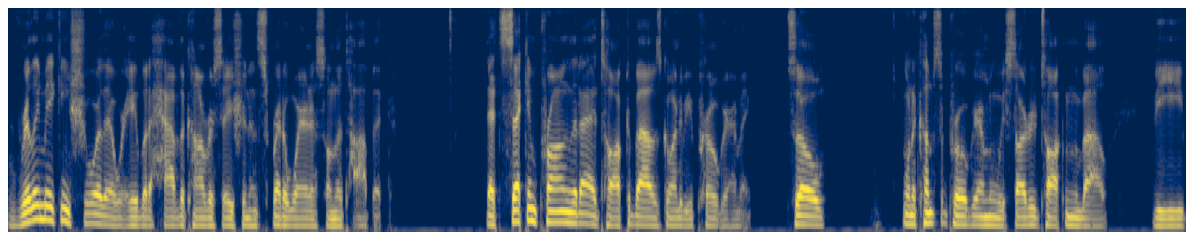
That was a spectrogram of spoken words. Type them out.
really making sure that we're able to have the conversation and spread awareness on the topic. That second prong that I had talked about is going to be programming. So, when it comes to programming, we started talking about the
